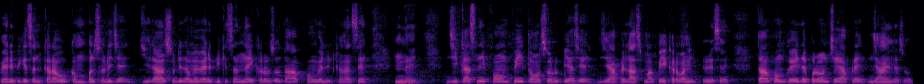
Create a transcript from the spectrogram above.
વેરિફિકેશન કરાવવું કમ્પલસરી છે. જ્યાં સુધી તમે વેરિફિકેશન નહીં કરો છો, તો આ ફોર્મ વેલિડ ગણાશે નહીં. જીકાસની ફોર્મ ફી ત્રણસો રૂપિયા છે, જે આપણે લાસ્ટમાં પે કરવાની રહેશે. તો આ ફોર્મ કઈ રીતે ભરવાનું છે, આપણે જાણી લઈશું.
